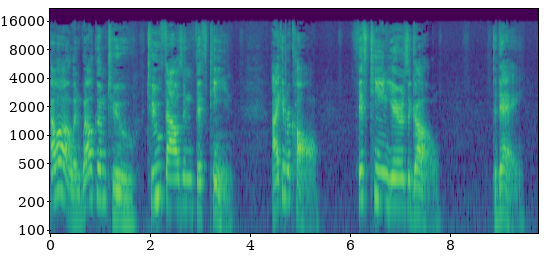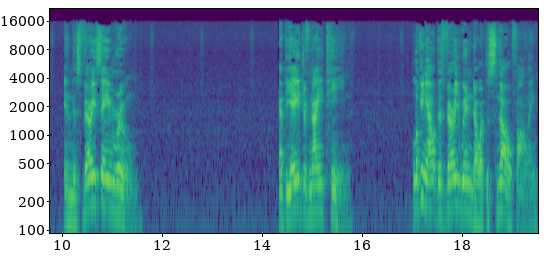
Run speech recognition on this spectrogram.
Hello and welcome to 2015. I can recall 15 years ago, today, in this very same room, at the age of 19, looking out this very window at the snow falling,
